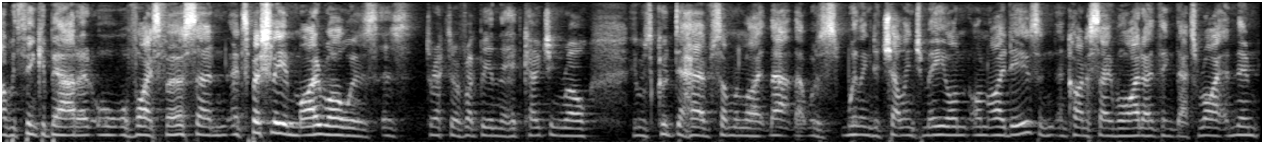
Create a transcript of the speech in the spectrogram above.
I would think about it, or, or vice versa. And especially in my role as, as director of rugby and the head coaching role, it was good to have someone like that that was willing to challenge me on, on ideas and, and kind of say, well, I don't think that's right. And then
